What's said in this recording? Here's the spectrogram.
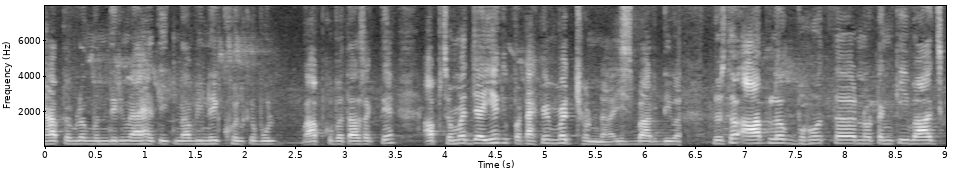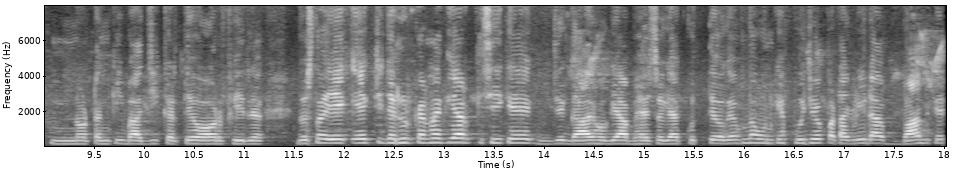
यहाँ पे हम लोग मंदिर में आए हैं तो इतना भी नहीं खोल के बोल आपको बता सकते हैं। आप समझ जाइए कि पटाखे मत छोड़ना इस बार दीवार। दोस्तों, आप लोग बहुत नौटंकीबाज, नौटंकीबाजी करते हो और फिर दोस्तों, एक एक चीज़ ज़रूर करना कि यार किसी के गाय हो गया, भैंस हो गया, कुत्ते हो गए मतलब उनके पूछ में पटाखड़ी डा, बाँध के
